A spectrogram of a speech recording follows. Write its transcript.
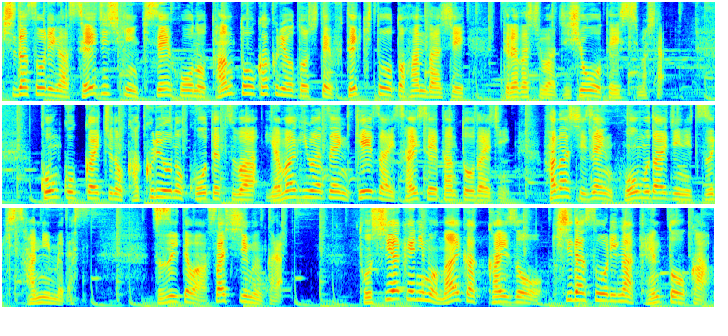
岸田総理が政治資金規正法の担当閣僚として不適当と判断し寺田氏は辞表を提出しました。今国会中の閣僚の更迭は山際前経済再生担当大臣葉梨前法務大臣に続き3人目です。続いては朝日新聞から。年明けにも内閣改造岸田総理が検討か。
